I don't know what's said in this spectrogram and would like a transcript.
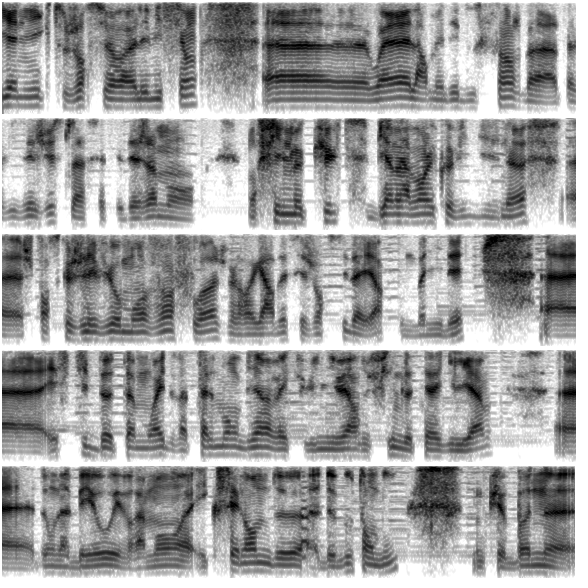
Yannick, toujours sur euh, l'émission. Euh, ouais, l'armée des douze singes, bah t'as visé juste là, c'était déjà mon film culte bien avant le Covid-19. Euh, je pense que je l'ai vu au moins 20 fois, je vais le regarder ces jours-ci d'ailleurs, c'est une bonne idée. Et ce titre de Tom White va tellement bien avec l'univers du film de Terry Gilliam. Euh, dont la BO est vraiment excellente de, de bout en bout. Donc euh, bonne euh,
